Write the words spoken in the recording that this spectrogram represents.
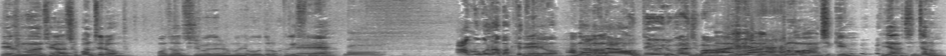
네, 그러면 제가 첫 번째로 먼저 질문을 한번 해보도록 하겠습니다. 네. 네. 아무거나 막 해도 네, 돼요. 아무거나. 나, 나 어때요? 이런 거 하지 마. 아, 그런 거 안, 그런 거안 칠게요. 그냥 진짜로.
